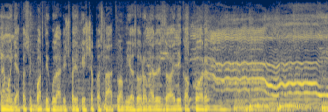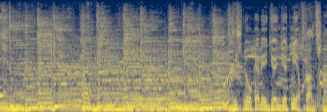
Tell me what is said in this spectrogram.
nem mondják azt, hogy partikuláris vagyok, és csak azt látom, ami az orrom előtt zajlik, akkor disznók elé gyöngyöt mi a francnak?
